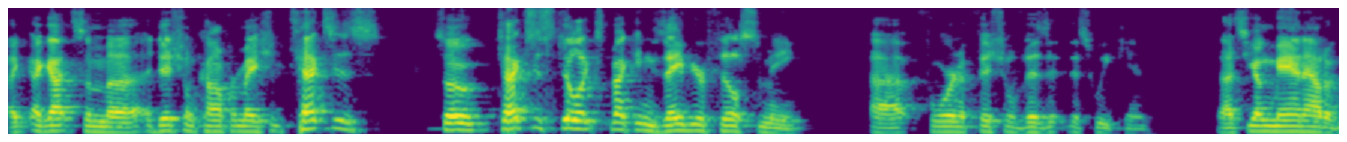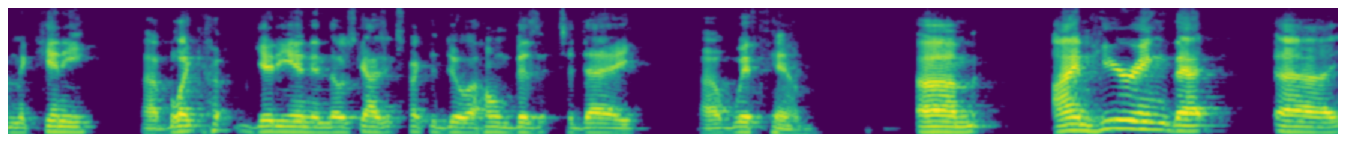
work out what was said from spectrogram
I, I got some uh, additional confirmation. Texas. So Texas still expecting Xavier Filsaime uh, for an official visit this weekend. That's a young man out of McKinney. Uh, Blake Gideon and those guys expect to do a home visit today uh, with him. Um, I'm hearing that uh,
